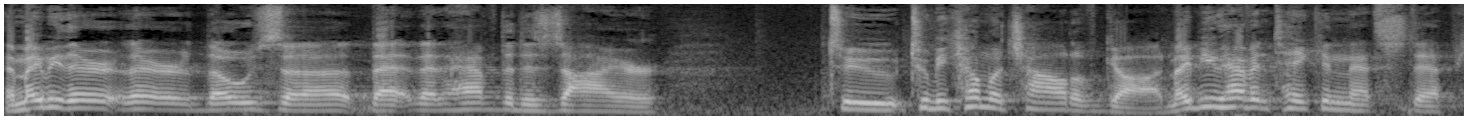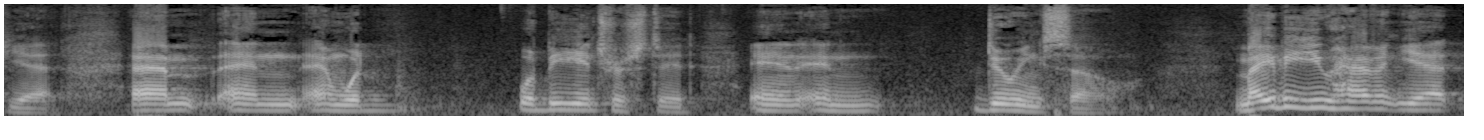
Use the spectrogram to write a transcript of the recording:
And maybe there, there are those uh, that, that have the desire to, to become a child of God. Maybe you haven't taken that step yet and, and, and would, would be interested in, in doing so. Maybe you haven't yet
